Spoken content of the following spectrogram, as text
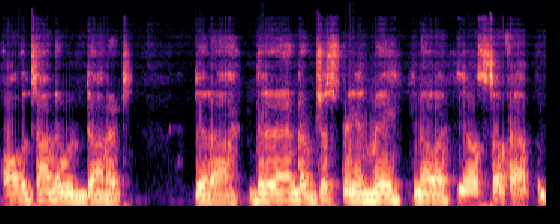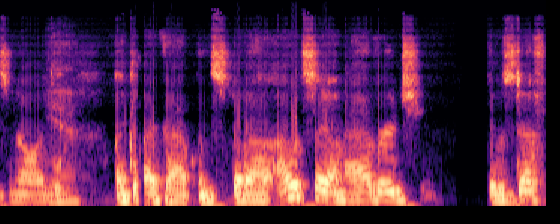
all the time that we've done it did uh did it end up just being me. You know, like you know stuff happens. You know, like, Yeah. like life happens. But uh, I would say on average, it was def-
